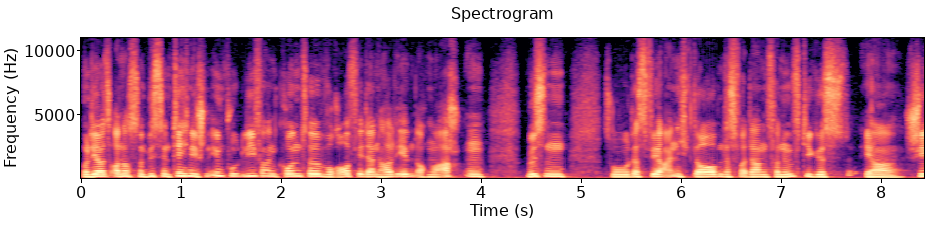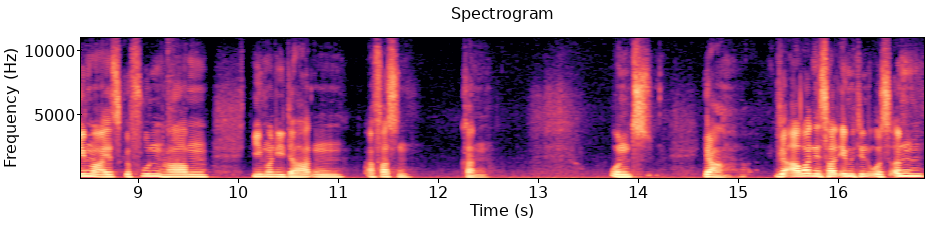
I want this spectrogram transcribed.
und der uns auch noch so ein bisschen technischen Input liefern konnte, worauf wir dann halt eben auch mal achten müssen, so dass wir eigentlich glauben, dass wir da ein vernünftiges ja, Schema jetzt gefunden haben, wie man die Daten erfassen kann. Und ja, wir arbeiten jetzt halt eben mit den OSM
